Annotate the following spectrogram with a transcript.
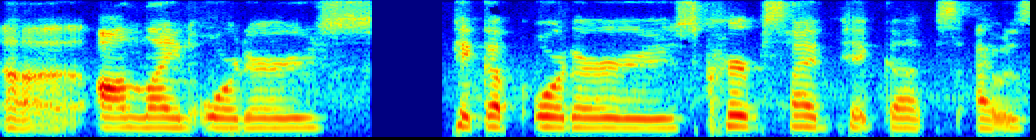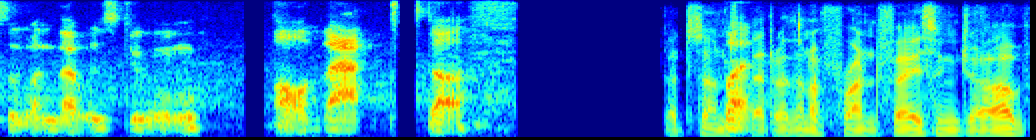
uh, online orders, pickup orders, curbside pickups. I was the one that was doing all that stuff. That sounds but- better than a front-facing job.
